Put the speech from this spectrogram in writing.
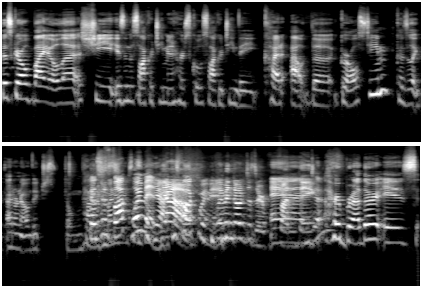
this girl Viola. She is in the soccer team, and in her school soccer team, they cut out the girls team because, like, I don't know, they just don't have Because money fuck women. Yeah, Yeah. 'cause fuck women. Women don't deserve fun And things. her brother is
